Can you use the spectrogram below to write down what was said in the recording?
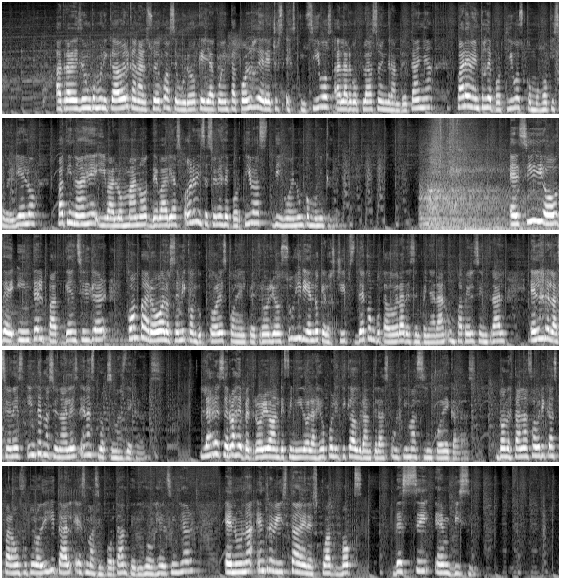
A través de un comunicado, el canal sueco aseguró que ya cuenta con los derechos exclusivos a largo plazo en Gran Bretaña para eventos deportivos como hockey sobre hielo, patinaje y balonmano de varias organizaciones deportivas, dijo en un comunicado. El CEO de Intel, Pat Gensilger, comparó a los semiconductores con el petróleo, sugiriendo que los chips de computadora desempeñarán un papel central en las relaciones internacionales en las próximas décadas. Las reservas de petróleo han definido la geopolítica durante las últimas cinco décadas. Donde están las fábricas para un futuro digital es más importante, dijo Helsinger en una entrevista en Squawk Box de CNBC.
